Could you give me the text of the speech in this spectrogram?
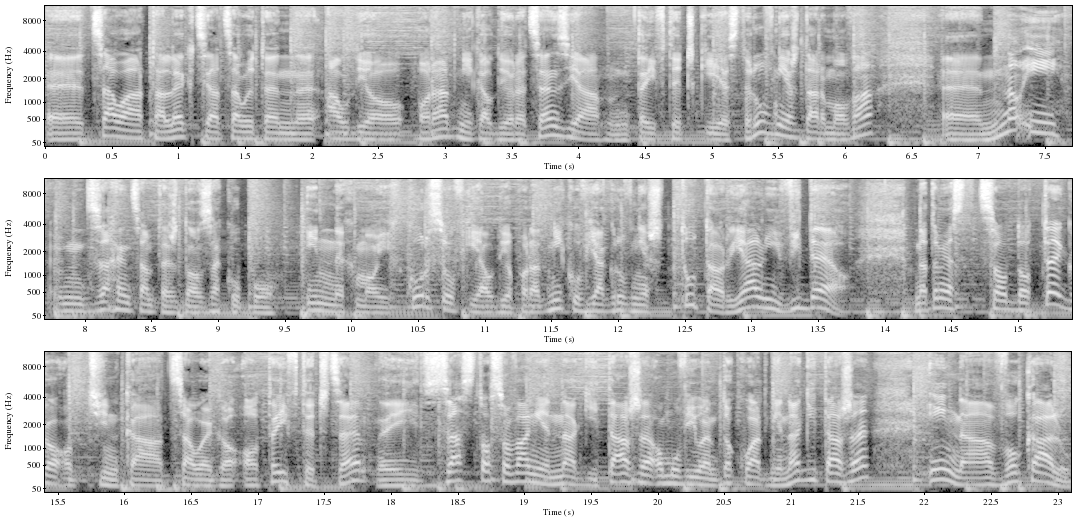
E, Cała ta lekcja, cały ten audio poradnik, audiorecenzja tej wtyczki jest również darmowa. No i mm, zachęcam też do zakupu innych moich kursów i audioporadników, jak również tutoriali wideo. Natomiast co do tego odcinka całego o tej wtyczce, y, zastosowanie na gitarze omówiłem dokładnie na gitarze i na wokalu.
